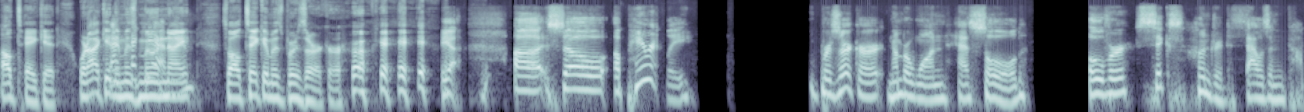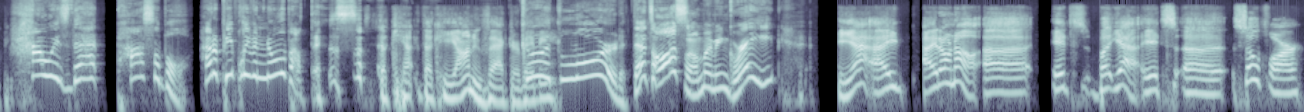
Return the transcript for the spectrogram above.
I'll take it. We're not getting him as Moon yeah, Knight, man. so I'll take him as Berserker. Okay. Yeah. Uh, so apparently, Berserker number one has sold over six hundred thousand copies. How is that possible? How do people even know about this? The Ke- the Keanu factor, baby. Good lord. That's awesome. I mean, great. Yeah, I I don't know. Uh, it's but yeah, it's uh so far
